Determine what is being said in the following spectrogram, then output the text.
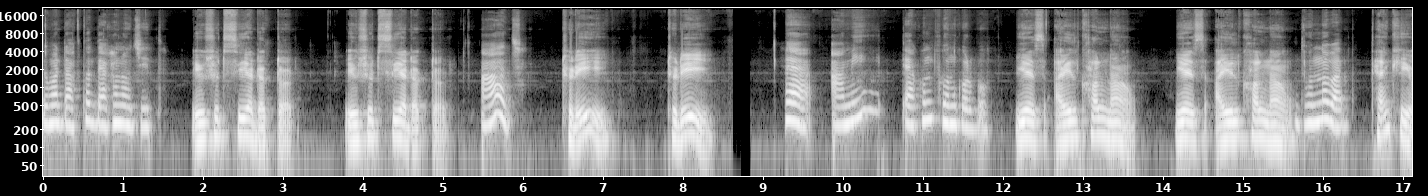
তোমার ডাক্তার দেখানো উচিত। You should see a doctor you should see a doctor আজ? টুডে টুডে হ্যাঁ আমি এখন ফোন করব। Yes I will call now yes I will call now ধন্যবাদ। Thank you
